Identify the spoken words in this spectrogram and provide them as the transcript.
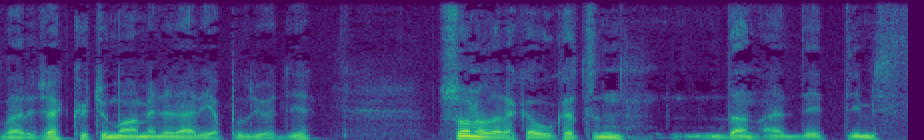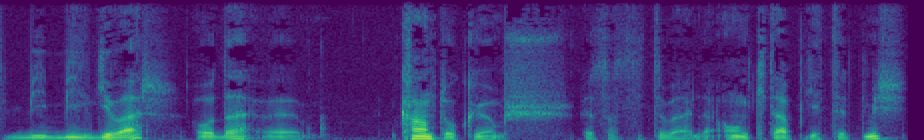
varacak kötü muameleler yapılıyor diye. Son olarak avukatından elde ettiğimiz bir bilgi var. O da e, Kant okuyormuş esas itibariyle. 10 kitap getirtmiş.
